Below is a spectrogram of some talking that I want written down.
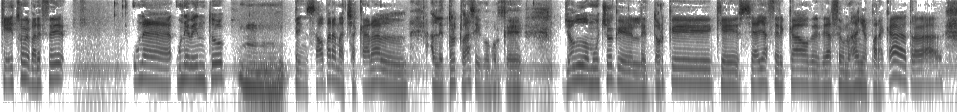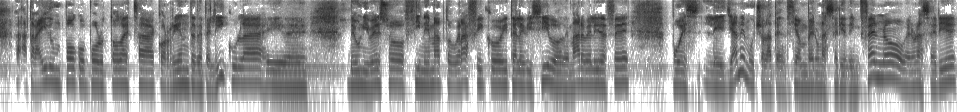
que esto me parece una, un evento mm, pensado para machacar al, al lector clásico, porque yo dudo mucho que el lector que, que se haya acercado desde hace unos años para acá, atra- atraído un poco por toda esta corriente de películas y de, de universo cinematográfico y televisivo de Marvel y DC, pues le llame mucho la atención ver una serie de Inferno o ver una serie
